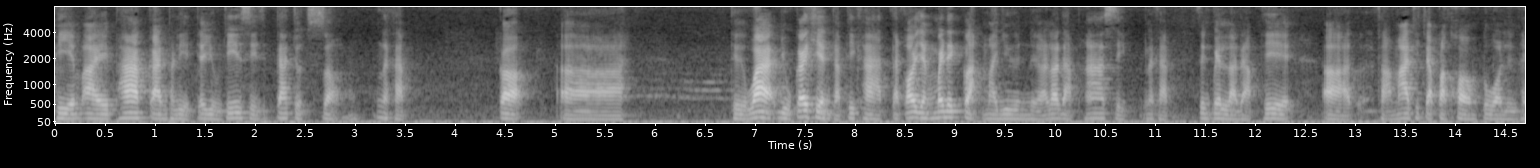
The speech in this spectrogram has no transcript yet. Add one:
PMI ภาคการผลิตจะอยู่ที่ 49.2 นะครับ ก็ถือว่าอยู่ใกล้เคียงกับที่คาด แต่ก็ยังไม่ได้กลับมายืนเหนือระดับ 50 นะครับ ซึ่งเป็นระดับที่สามารถที่จะประคองตัวหรือข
